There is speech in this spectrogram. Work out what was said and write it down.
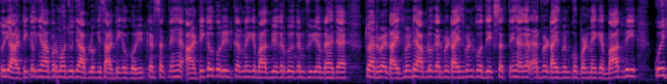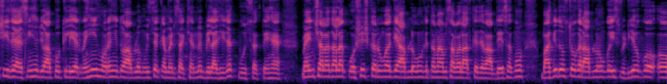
तो ये आर्टिकल यहाँ पर मौजूद है। आप लोग इस आर्टिकल को रीड कर सकते हैं। आर्टिकल को रीड करने के बाद भी अगर कोई कन्फ्यूज़न रह जाए तो एडवर्टाइजमेंट है। आप लोग एडवर्टाइजमेंट को देख सकते हैं। अगर एडवर्टाइजमेंट को पढ़ने के बाद भी कोई चीज़ें ऐसी हैं जो आपको क्लियर नहीं हो रही तो आप लोग मुझसे कमेंट सेक्शन में बिला झिझक पूछ सकते हैं। मैं इन ताला कोशिश करूँगा कि आप लोगों के तमाम सवाल के जवाब दे सकूँ। बाकी दोस्तों, अगर आप लोगों को इस वीडियो को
